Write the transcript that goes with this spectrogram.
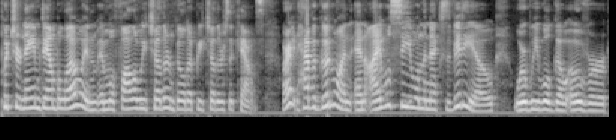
put your name down below and, and we'll follow each other and build up each other's accounts. All right, have a good one. And I will see you on the next video where we will go over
